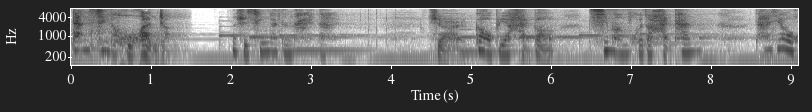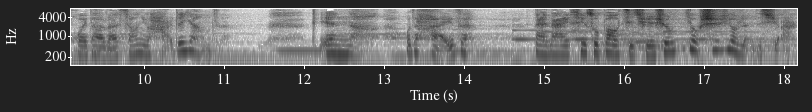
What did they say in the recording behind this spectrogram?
担心地呼唤着。那是亲爱的奶奶。雪儿告别海豹，急忙回到海滩。她又回到了小女孩的样子。天哪，我的孩子！奶奶迅速抱起全身又湿又冷的雪儿。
